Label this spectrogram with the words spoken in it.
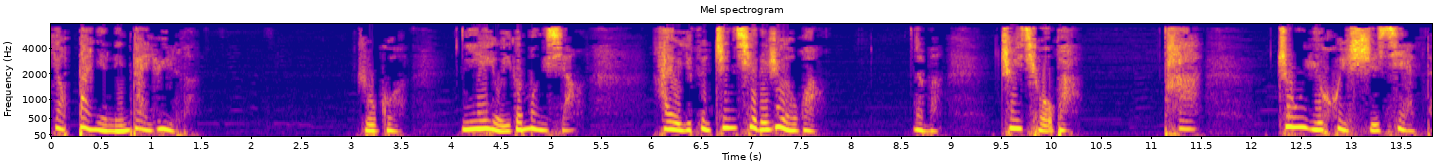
要扮演林黛玉了。如果你也有一个梦想，还有一份真切的热望，那么追求吧，它终于会实现的。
